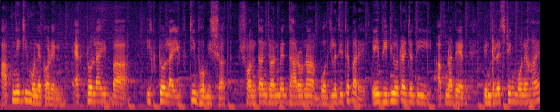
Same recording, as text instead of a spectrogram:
আপনি কি মনে করেন অ্যাক্টোলাইফ বা ইকটোলাইফ কি ভবিষ্যৎ? সন্তান জন্মের ধারণা বদলে দিতে পারে? এই ভিডিওটা যদি আপনাদের ইন্টারেস্টিং মনে হয়,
